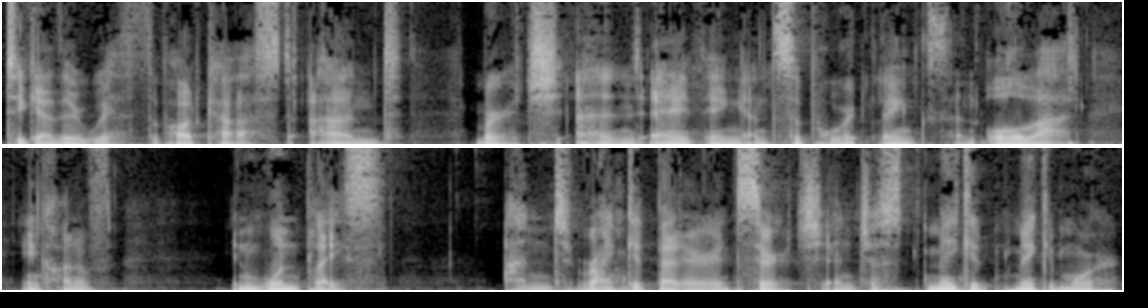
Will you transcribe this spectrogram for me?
together with the podcast and merch and anything and support links and all that in kind of in one place and rank it better in search and just make it make it more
